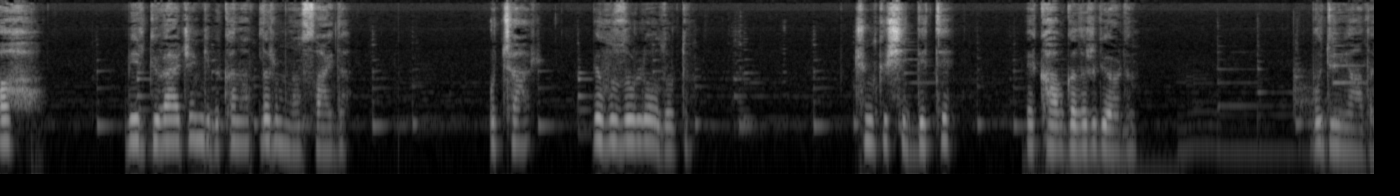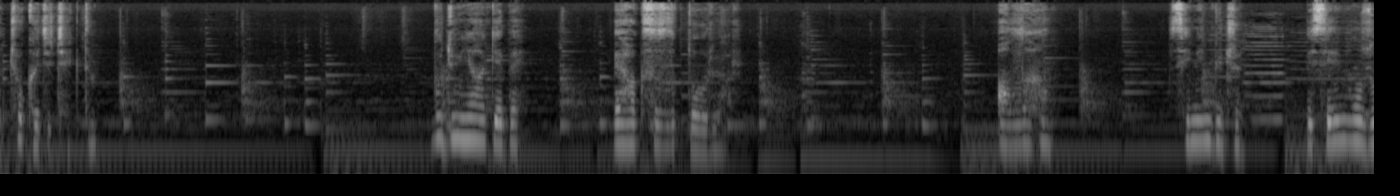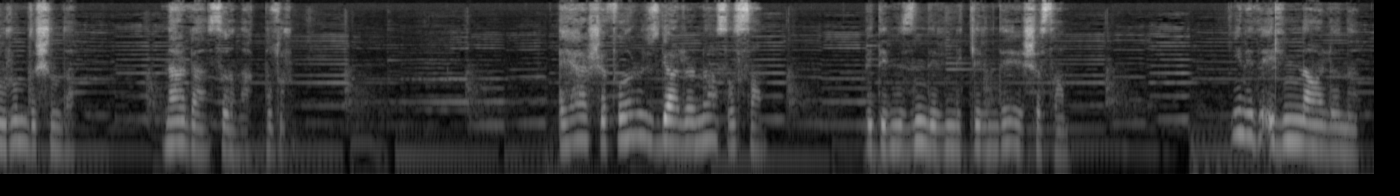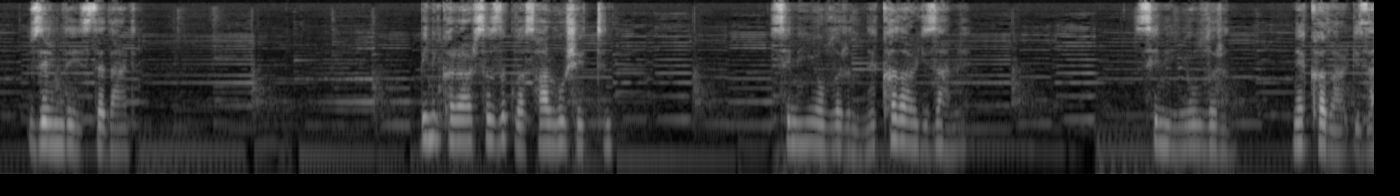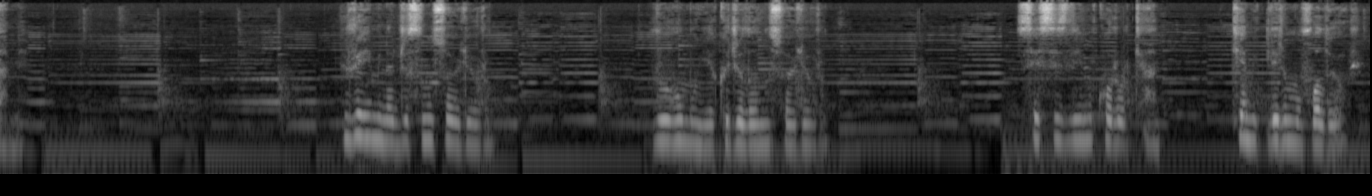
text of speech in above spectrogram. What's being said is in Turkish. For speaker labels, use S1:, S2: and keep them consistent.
S1: Ah, bir güvercin gibi kanatlarım olsaydı. Uçar ve huzurlu olurdum. Çünkü şiddeti ve kavgaları gördüm. Bu dünyada çok acı çektim. Bu dünya gebe ve haksızlık doğuruyor. Allah'ım, senin gücün ve senin huzurun dışında nereden sığınak bulurum? Eğer şafağın rüzgarlarına asılsam ve denizin derinliklerinde yaşasam, yine de elinin ağırlığını üzerimde hissederdim. Beni kararsızlıkla sarhoş ettin. Senin yolların ne kadar gizemli. Senin yolların ne kadar gizemli. Yüreğimin acısını söylüyorum. Ruhumun yakıcılığını söylüyorum. Sessizliğimi korurken kemiklerim ufalıyor.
